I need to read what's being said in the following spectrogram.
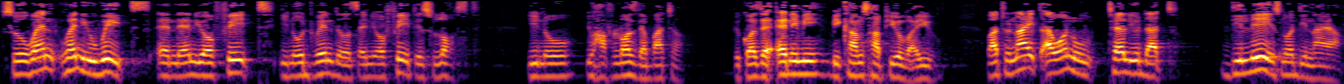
So when, when you wait and then your faith, you know, dwindles and your faith is lost, you know, you have lost the battle because the enemy becomes happy over you. But tonight I want to tell you that delay is not denial.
